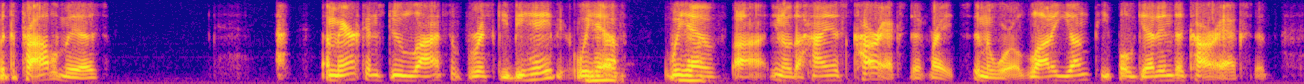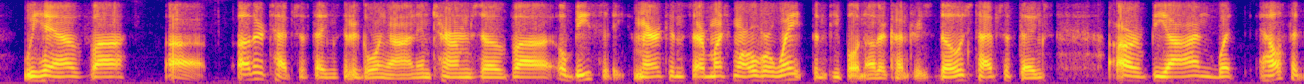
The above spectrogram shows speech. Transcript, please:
But the problem is, Americans do lots of risky behavior. We Yeah. have we have uh, you know the highest car accident rates in the world. A lot of young people get into car accidents. We have uh, uh, other types of things that are going on in terms of uh, obesity. Americans are much more overweight than people in other countries. Those types of things are beyond what health and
